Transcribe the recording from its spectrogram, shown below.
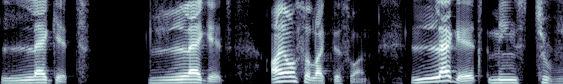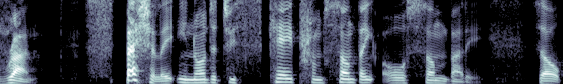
Leg it. Leg it. I also like this one. Leg it means to run, especially in order to escape from something or somebody. So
